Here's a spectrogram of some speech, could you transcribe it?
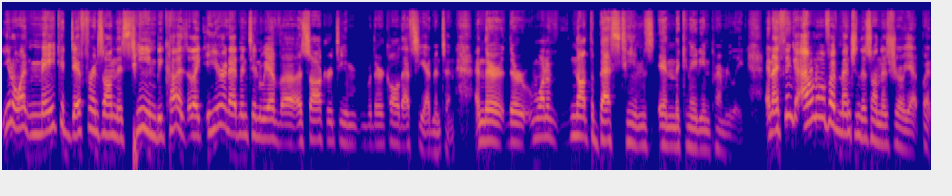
you know what, make a difference on this team because, like here in Edmonton, we have a, a, soccer team. They're called FC Edmonton, and they're they're one of not the best teams in the Canadian Premier League. And I think I don't know if I've mentioned this on this show yet, but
